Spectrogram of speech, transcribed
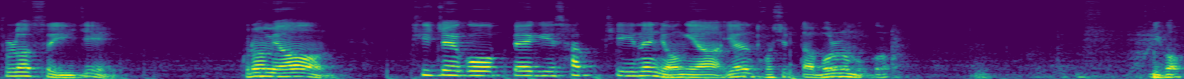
플러스 2지? 그러면 t제곱 빼기 4t는 0이야. 얘는 더 쉽다. 뭘로 묶어? 이거?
